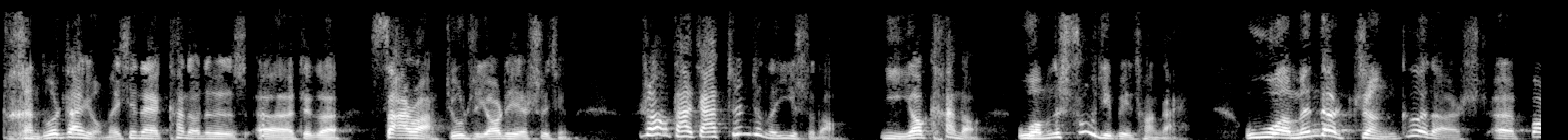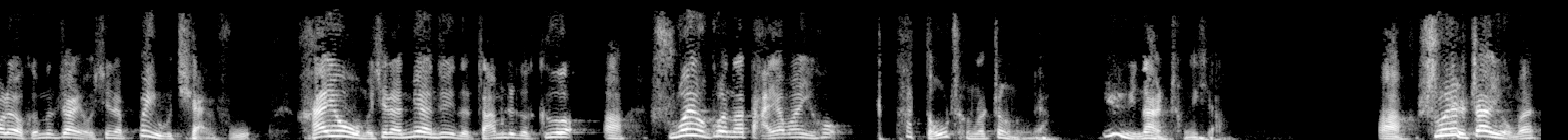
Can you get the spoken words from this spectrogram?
很多战友们现在看到这个呃这个 Sarah 九指妖这些事情，让大家真正的意识到，你要看到我们的数据被篡改，我们的整个的呃爆料革命的战友现在被潜伏，还有我们现在面对的咱们这个歌啊，所有共产党打压完以后，他都成了正能量，遇难成祥。啊，所有战友们。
